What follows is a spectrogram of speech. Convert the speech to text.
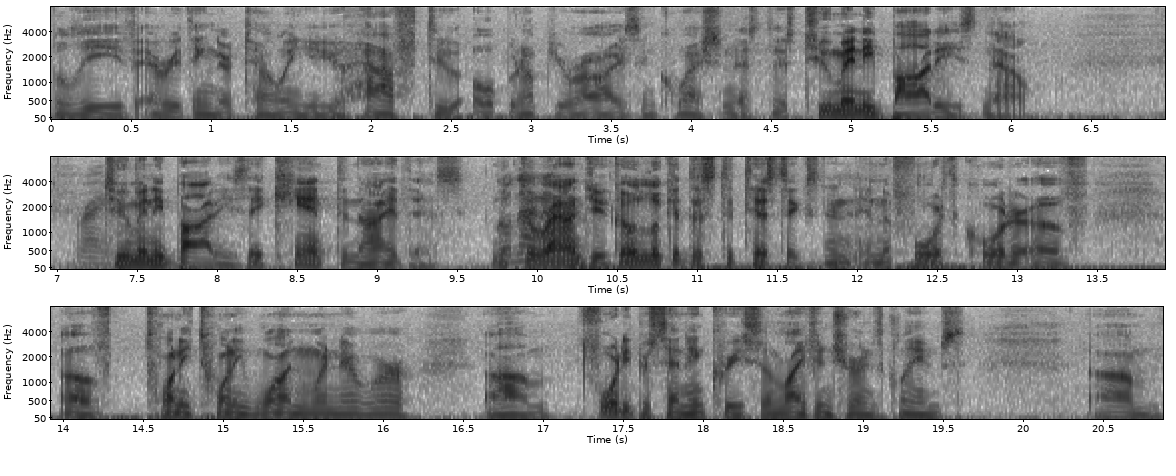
believe everything they're telling you. You have to open up your eyes and question this. There's too many bodies now. Right. Too many bodies. They can't deny this. Look no, no. around you. Go look at the statistics in, in the fourth quarter of of 2021 when there were um, 40% increase in life insurance claims. Um,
